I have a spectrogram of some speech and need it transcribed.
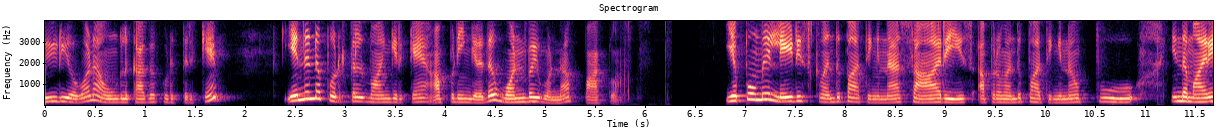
வீடியோவாக நான் உங்களுக்காக கொடுத்துருக்கேன். என்னென்ன பொருட்கள் வாங்கியிருக்கேன் அப்படிங்கிறத ஒன் பை ஒன்னாக பார்க்கலாம். எப்போவுமே லேடிஸ்க்கு வந்து பார்த்திங்கன்னா சாரீஸ் அப்புறம் வந்து பார்த்திங்கன்னா பூ இந்த மாதிரி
